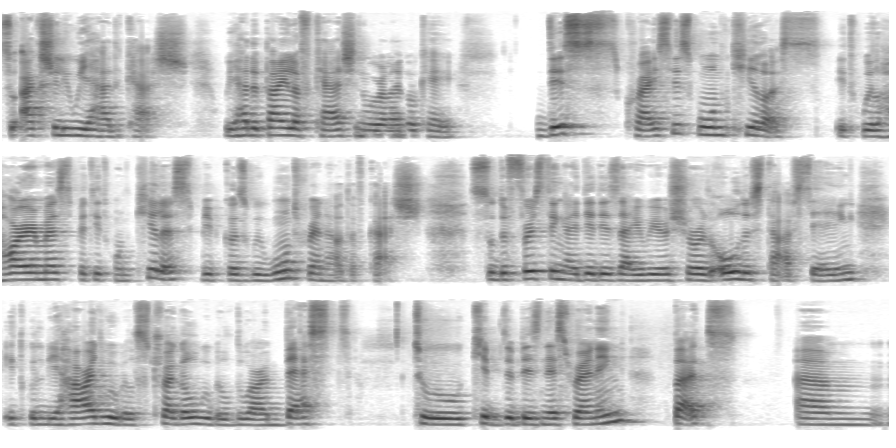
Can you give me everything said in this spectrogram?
So actually, we had cash. We had a pile of cash, and we were like, okay, this crisis won't kill us. It will harm us, but it won't kill us because we won't run out of cash. So the first thing I did is I reassured all the staff saying it will be hard, we will struggle, we will do our best to keep the business running, but um,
